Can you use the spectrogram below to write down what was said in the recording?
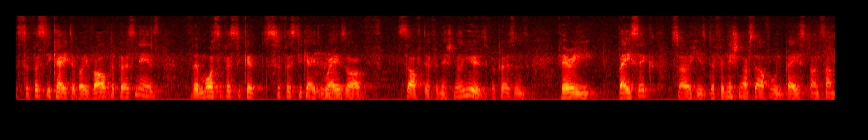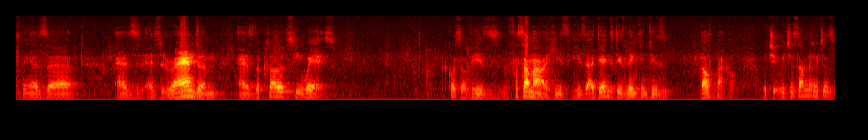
sophisticated or evolved a person is, the more sophisticated, sophisticated ways of self definition he'll use. If a person's very basic, so his definition of self will be based on something as, uh, as, as random as the clothes he wears. Because of his, for somehow his, his identity is linked into his belt buckle, which, which is something which is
